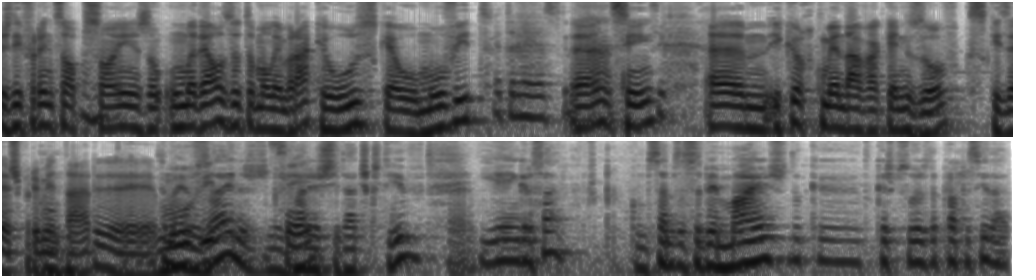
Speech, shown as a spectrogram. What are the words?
as diferentes opções. Uhum. Uma delas eu estou-me a lembrar que eu uso, que é o Movit. Eu também uso. Ah, sim. sim. Um, e que eu recomendava a quem nos ouve, que se quiser experimentar. Uhum. É, também usei nas, nas várias cidades que estive é. e é engraçado, porque começamos a saber mais do que, do que as pessoas da própria cidade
